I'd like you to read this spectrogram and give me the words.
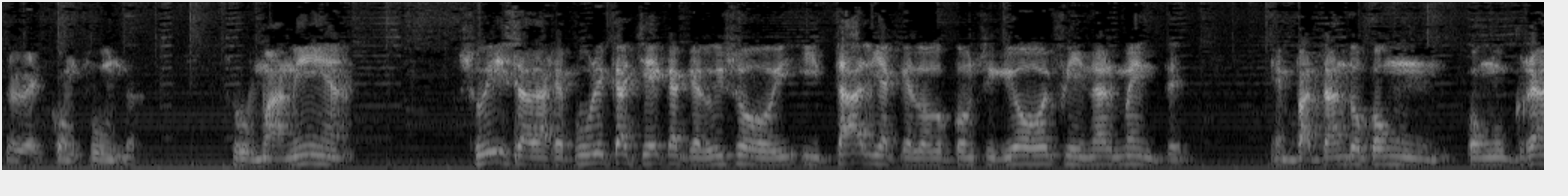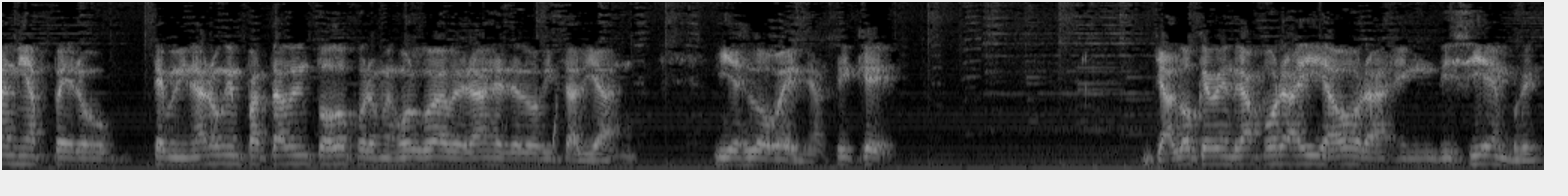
se les confunda, Rumanía, Suiza, la República Checa que lo hizo hoy, Italia que lo consiguió hoy finalmente, empatando con, con Ucrania, pero terminaron empatados en todo, pero mejor golaveraje de los italianos y Eslovenia. Así que ya lo que vendrá por ahí ahora en diciembre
